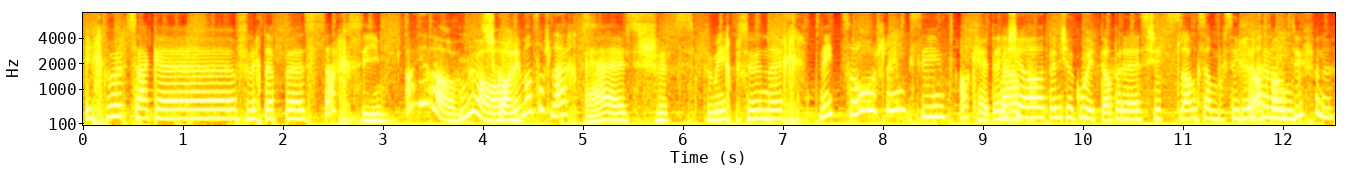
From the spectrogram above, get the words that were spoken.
ich würde sagen, vielleicht etwa 6. Ah ja, ja. das ist gar nicht mal so schlecht. Äh, es ist jetzt für mich persönlich nicht so schlimm gewesen. Okay, dann ist, ja, dann ist ja gut, aber es ist jetzt langsam aber sicher anfangen... Tiefen.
